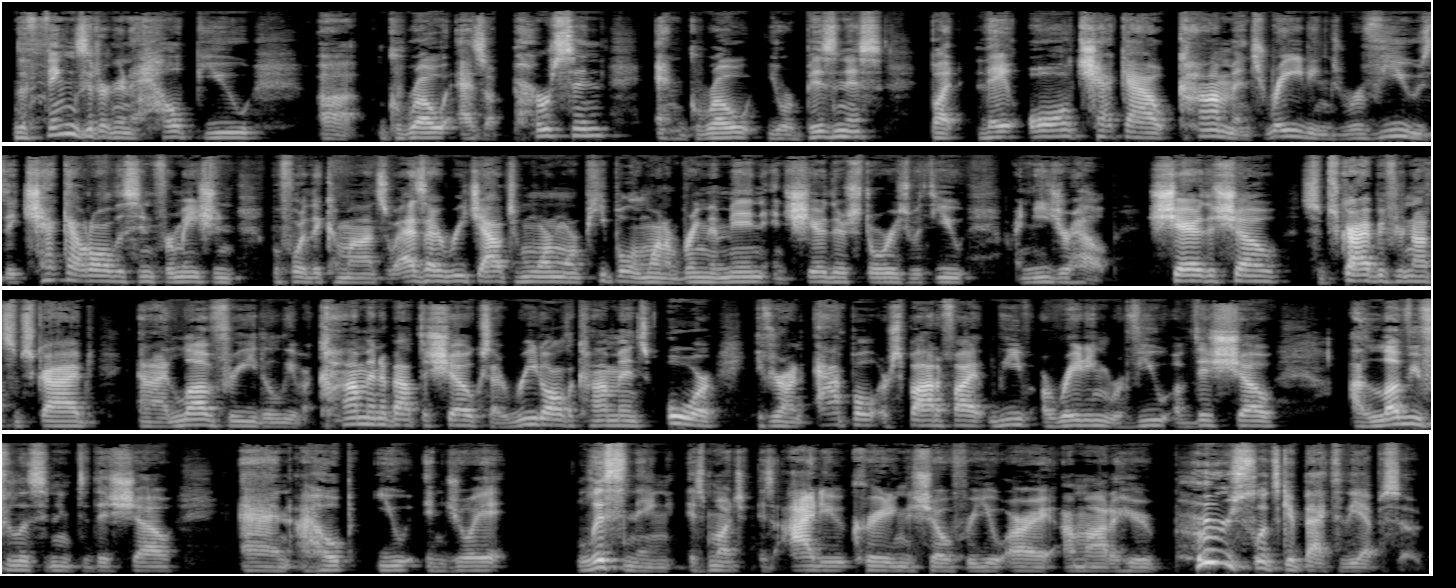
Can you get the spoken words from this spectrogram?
the things that are going to help you uh, grow as a person and grow your business but they all check out comments, ratings, reviews. They check out all this information before they come on. So as I reach out to more and more people and want to bring them in and share their stories with you, I need your help. share the show, subscribe if you're not subscribed. And I'd love for you to leave a comment about the show because I read all the comments. Or if you're on Apple or Spotify, leave a rating review of this show. I love you for listening to this show. And I hope you enjoy it listening as much as I do creating the show for you. All right, I'm out of here. Peace. Let's get back to the episode.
